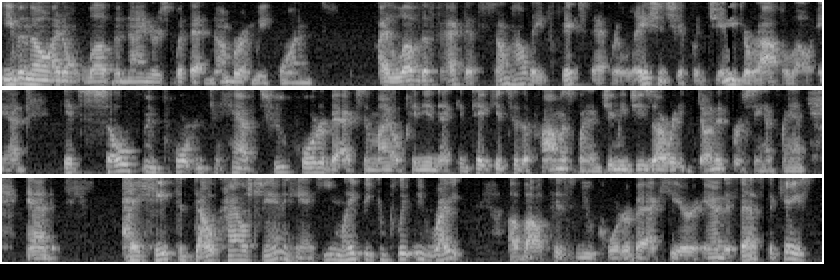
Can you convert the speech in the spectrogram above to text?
even though I don't love the Niners with that number in week one, I love the fact that somehow they fixed that relationship with Jimmy Garoppolo. And it's so important to have two quarterbacks, in my opinion, that can take you to the promised land. Jimmy G's already done it for San Fran. And I hate to doubt Kyle Shanahan. He might be completely right about his new quarterback here. And if that's the case,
